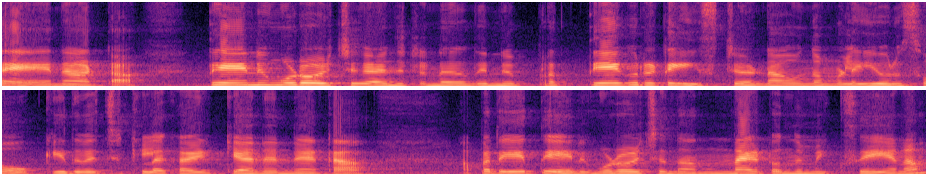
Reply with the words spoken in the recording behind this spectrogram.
തേനാട്ടാ. തേനും കൂടെ ഒഴിച്ച് കഴിഞ്ഞിട്ടുണ്ടെങ്കിൽ ഇതിന് പ്രത്യേക ഒരു ടേസ്റ്റ് ഉണ്ടാവും. നമ്മൾ ഈ ഒരു സോക്ക് ചെയ്ത് വെച്ചിട്ടുള്ള കഴിക്കാൻ തന്നെ കേട്ടാ. അപ്പോൾ അതേ തേനും കൂടെ ഒഴിച്ച് നന്നായിട്ടൊന്ന് മിക്സ് ചെയ്യണം.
